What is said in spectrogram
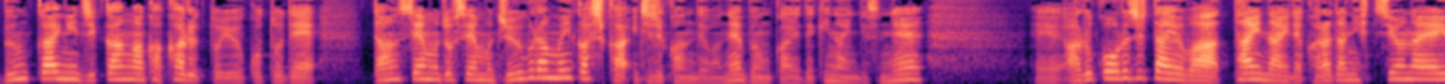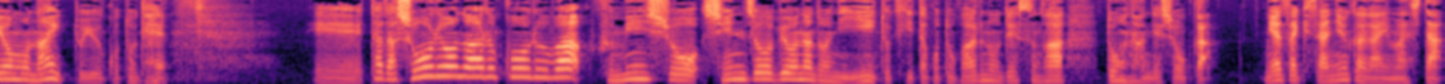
分解に時間がかかるということで、男性も女性も 10g 以下しか1時間ではね、分解できないんですね。えー、アルコール自体は体内で体に必要な栄養もないということで、えー、ただ少量のアルコールは不眠症、心臓病などにいいと聞いたことがあるのですが、どうなんでしょうか宮崎さんに伺いました。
